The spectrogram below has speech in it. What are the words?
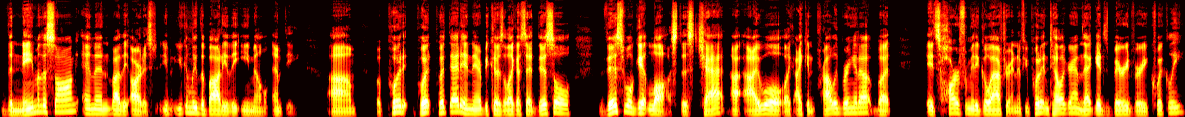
the name of the song, and then by the artist. You, you can leave the body of the email empty. Um, but put put put that in there because like I said, this'll this will get lost. This chat, I, I will like I can probably bring it up, but it's hard for me to go after it. And if you put it in Telegram, that gets buried very quickly.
